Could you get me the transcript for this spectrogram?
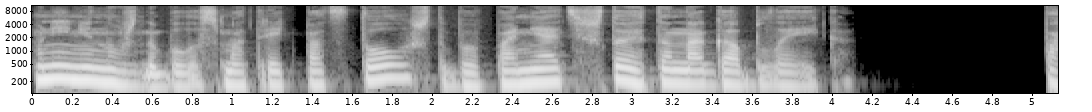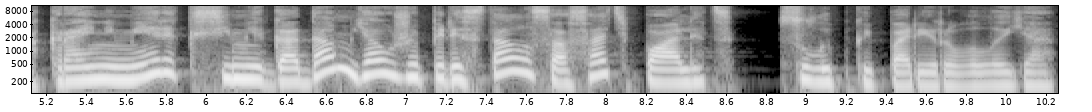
Мне не нужно было смотреть под стол, чтобы понять, что это нога Блейка. По крайней мере, к семи годам я уже перестала сосать палец, с улыбкой парировала я.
